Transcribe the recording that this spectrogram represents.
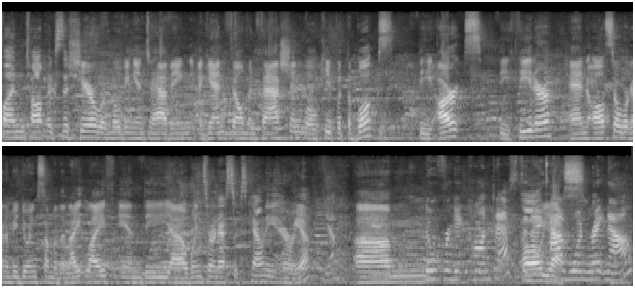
fun topics this year. We're moving into having, again, film and fashion. We'll keep with the books, the arts, the theater, and also we're going to be doing some of the nightlife in the uh, Windsor and Essex County area. Yep. Um, don't forget contests, and oh, I yes. have one right now.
